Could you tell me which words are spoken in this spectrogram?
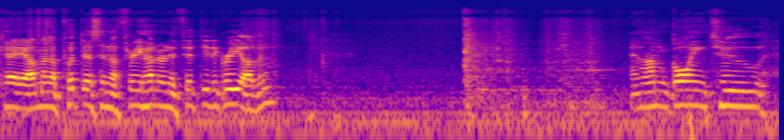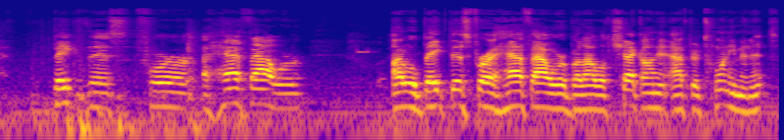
Okay, I'm gonna put this in a 350 degree oven. And I'm going to bake this for a half hour. I will bake this for a half hour, but I will check on it after 20 minutes.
